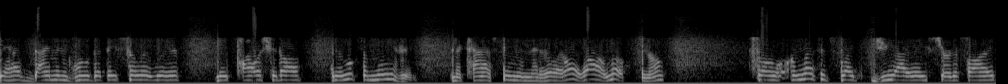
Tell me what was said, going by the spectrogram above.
They have diamond glue that they fill it with. They polish it up, and it looks amazing in a casting, and they're like, oh, wow, look, you know. So unless it's like GIA certified,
